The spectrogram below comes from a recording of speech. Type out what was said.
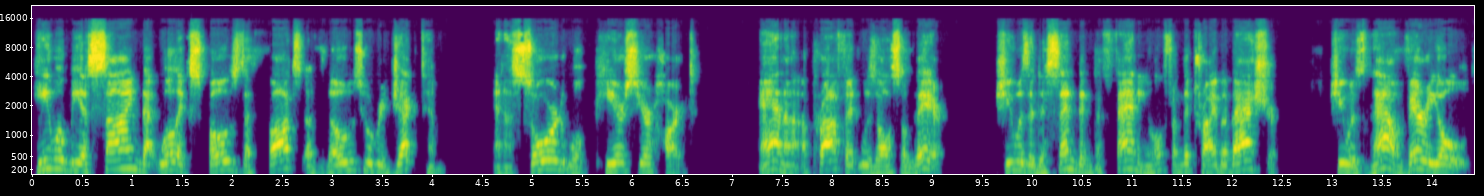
He will be a sign that will expose the thoughts of those who reject him, and a sword will pierce your heart. Anna, a prophet, was also there she was a descendant of Phanuel from the tribe of Asher. She was now very old.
